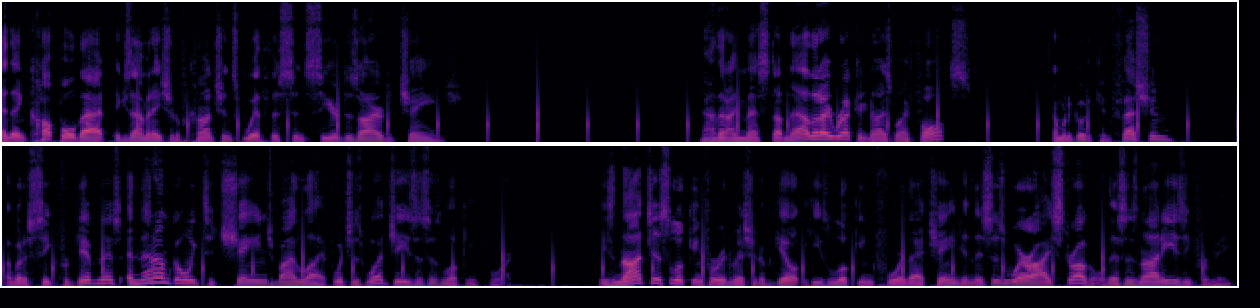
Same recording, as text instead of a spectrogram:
And then couple that examination of conscience with a sincere desire to change. Now that I messed up, now that I recognize my faults, I'm going to go to confession. I'm going to seek forgiveness, and then I'm going to change my life, which is what Jesus is looking for. He's not just looking for admission of guilt, he's looking for that change. And this is where I struggle. This is not easy for me.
